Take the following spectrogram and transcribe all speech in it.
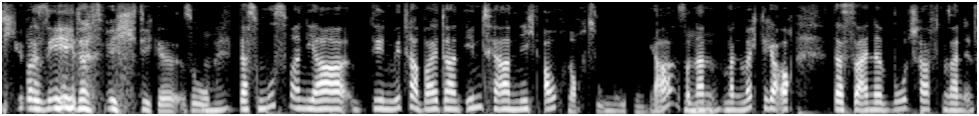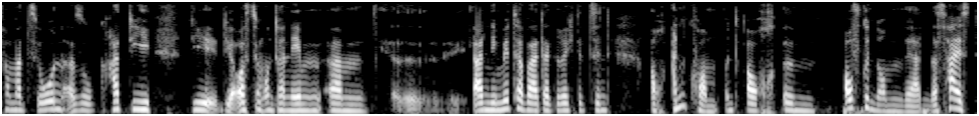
ich übersehe das Wichtige. So, mhm. das muss man ja den Mitarbeitern intern nicht auch noch zumuten, ja, sondern mhm. man möchte ja auch, dass seine Botschaften, seine Informationen, also gerade die, die, die aus dem Unternehmen ähm, äh, an die Mitarbeiter gerichtet sind, auch ankommen und auch ähm, aufgenommen werden. Das heißt,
